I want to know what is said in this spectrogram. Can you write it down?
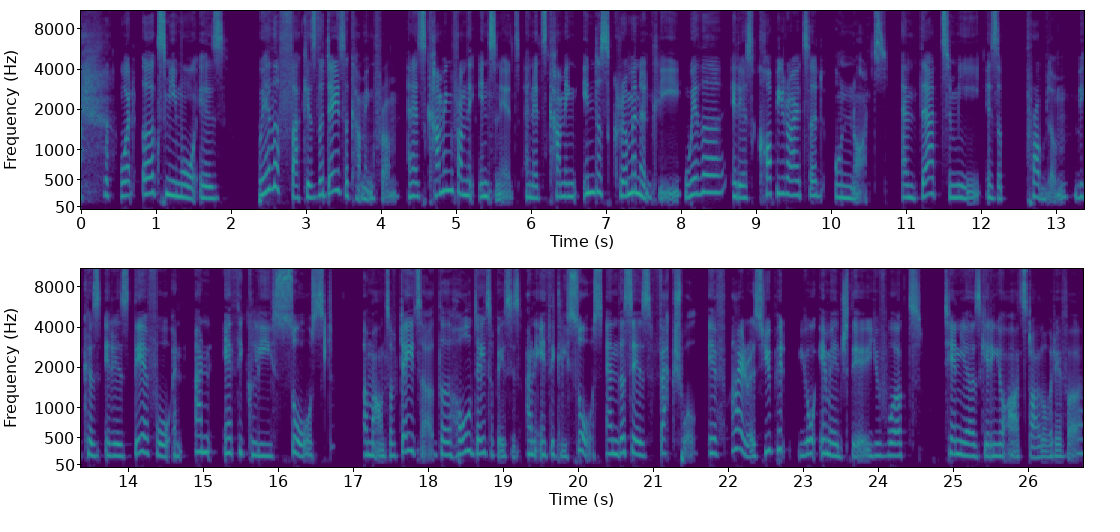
what irks me more is where the fuck is the data coming from? And it's coming from the internet and it's coming indiscriminately, whether it is copyrighted or not. And that to me is a problem because it is therefore an unethically sourced amount of data. The whole database is unethically sourced. And this is factual. If Iris, you put your image there, you've worked 10 years getting your art style or whatever,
